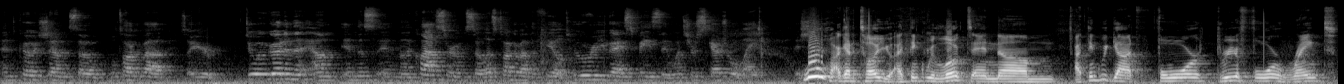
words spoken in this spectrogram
And coach, um, so we'll talk about. So you're doing good in the um, in this in the classroom. So let's talk about the field. Who are you guys facing? What's your schedule like? Woo, I got to tell you, I think we looked and um, I think we got four, three or four ranked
